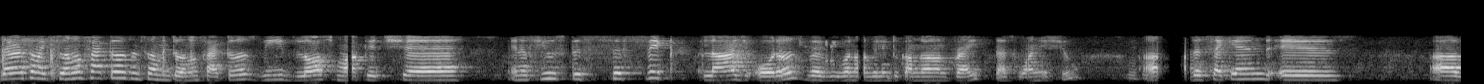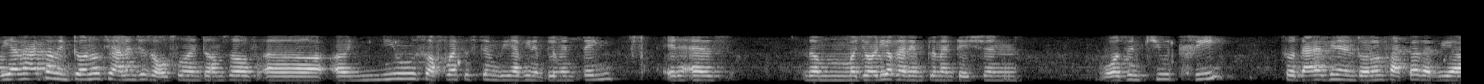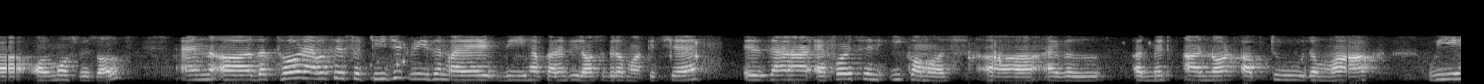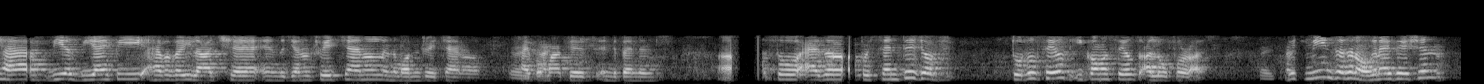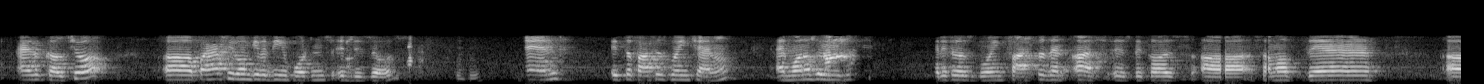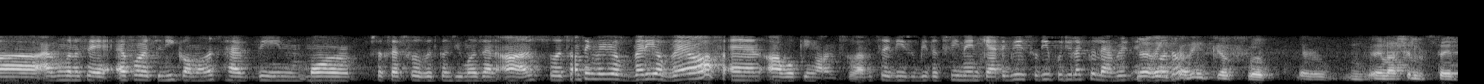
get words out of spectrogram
there are some external factors and some internal factors. We've lost market share in a few specific large orders where we were not willing to come down on price. That's one issue. Mm -hmm. uh, the second is uh, we have had some internal challenges also in terms of uh, a new software system we have been implementing. It has, the majority of that implementation was in Q3. So that has been an internal factor that we are almost resolved. And uh, the third, I would say, strategic reason why we have currently lost a bit of market share is that our efforts in e-commerce, uh, I will admit, are not up to the mark. We have, we as VIP have a very large share in the general trade channel and the modern trade channel, right. hypermarkets, independents. So as a percentage of total sales, e-commerce sales are low for us. Right. Which means as an organization, as a culture, uh, perhaps we don't give it the importance it deserves. Mm -hmm. And it's the fastest growing channel. And one of the reasons editors growing faster than us is because uh, some of their, I'm going to say, efforts in e-commerce have been more successful with consumers than us. So it's something we are very aware of and are working on. So I would say these would be the three main categories. Sudeep, would you like to elaborate yeah, I think, further? I think if, uh, uh, said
